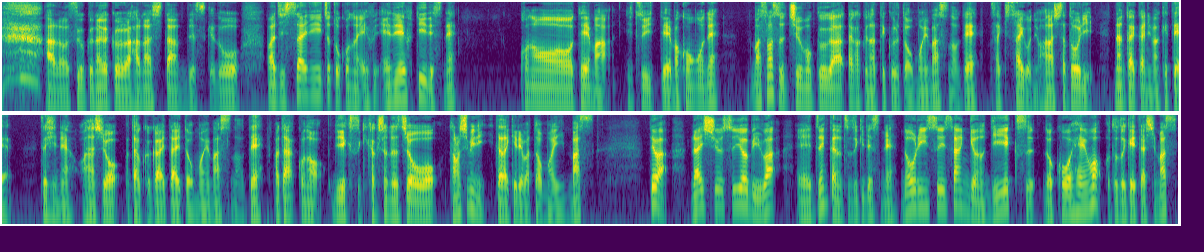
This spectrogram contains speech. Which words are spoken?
あの、すごく長く話したんですけど、まあ実際にちょっとこの、F、NFT ですね。このテーマについて、まあ今後ね、ますます注目が高くなってくると思いますので、さっき最後にお話した通り、何回かに分けて、ぜひね、お話をまた伺いたいと思いますので、またこの DX 企画書ネタ帳を楽しみにいただければと思います。では、来週水曜日は、えー前回の続きですね、農林水産業の DX の後編をお届けいたします。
